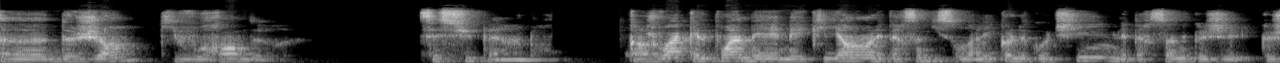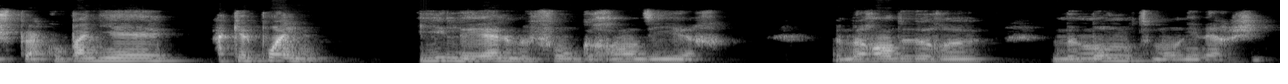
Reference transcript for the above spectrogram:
euh, de gens qui vous rendent heureux. C'est super important. Quand je vois à quel point mes, clients, les personnes qui sont dans l'école de coaching, les personnes que je, peux accompagner, à quel point ils et elles me font grandir, me rendent heureux, me montent mon énergie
